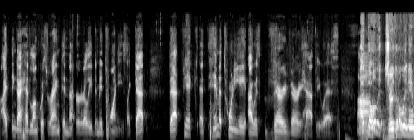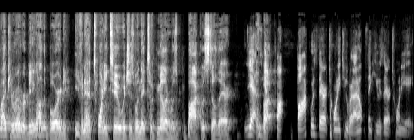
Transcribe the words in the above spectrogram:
I think I had Lundkvist ranked in the early to mid 20s. Like that that pick at him at 28, I was very very happy with. uh, the Um, only Drew, the only name I can remember being on the board, even at 22, which is when they took Miller, was Bokk was still there. yes, yeah, Bokk- Bokk, Bokk was there at 22, but I don't think he was there at 28.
